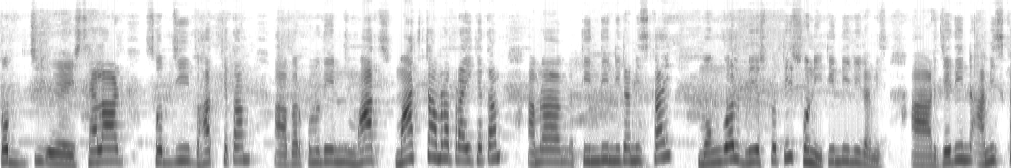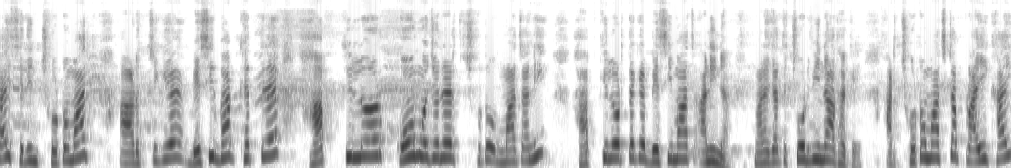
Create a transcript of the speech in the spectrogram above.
সবজি স্যালাড, সবজি, ভাত খেতাম, আবার কোনো দিন মাছ, মাছটা আমরা প্রায় খেতাম। আমরা তিন দিন নিরামিষ খাই, মঙ্গল, বৃহস্পতি, শনি, তিন দিন নিরামিষ। আর যেদিন আমিষ খাই, সেদিন ছোট মাছ, আর হচ্ছে গিয়ে বেশিরভাগ ক্ষেত্রে হাফ কিলোর কম ওজনের ছোট মাছ আনি, হাফ কিলোর থেকে বেশি মাছ আনি না মানে যাতে চর্বি না থাকে। আর ছোট মাছটা প্রায়ই খাই,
